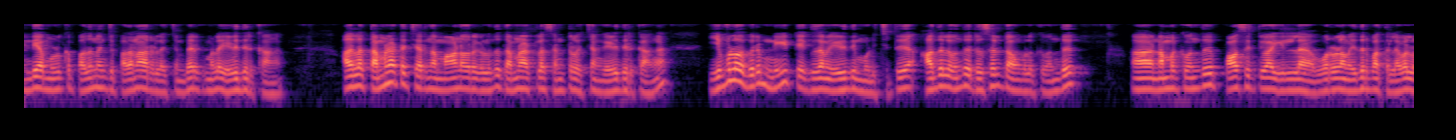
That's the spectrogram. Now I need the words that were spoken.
இந்தியா முழுக்க பதினஞ்சு பதினாறு லட்சம் பேருக்கு மேலே எழுதியிருக்காங்க. அதில் தமிழ்நாட்டை சேர்ந்த மாணவர்கள் வந்து தமிழ்நாட்டில் சென்டர் வச்சு அங்கே எழுதியிருக்காங்க. இவ்வளோ பேரும் நீட் எக்ஸாம் எழுதி முடிச்சுட்டு அதில் வந்து ரிசல்ட் அவங்களுக்கு வந்து நமக்கு வந்து பாசிட்டிவாக இல்லை ஒரு நம்ம எதிர்பார்த்த லெவல்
